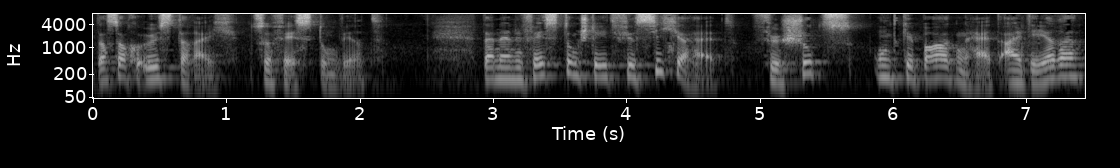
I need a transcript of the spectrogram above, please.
dass auch Österreich zur Festung wird. Denn eine Festung steht für Sicherheit, für Schutz und Geborgenheit all derer,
